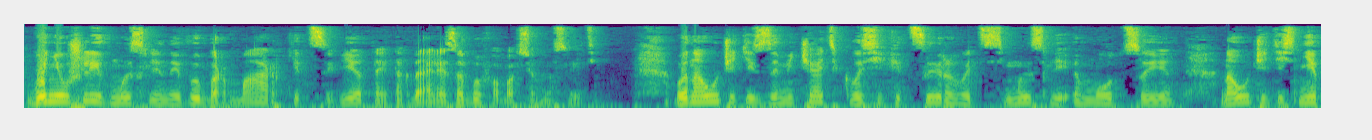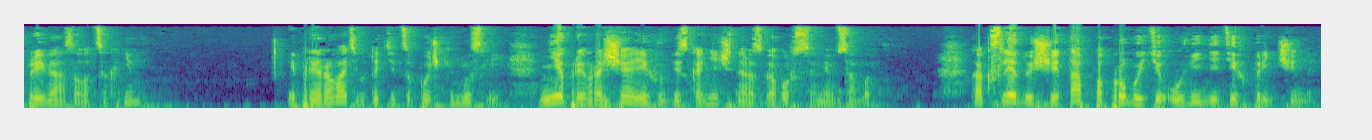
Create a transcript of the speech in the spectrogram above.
Вы не ушли в мысленный выбор марки, цвета и так далее, забыв обо всем на свете. Вы научитесь замечать, классифицировать мысли, эмоции, научитесь не привязываться к ним и прерывать вот эти цепочки мыслей, не превращая их в бесконечный разговор с самим собой. Как следующий этап попробуйте увидеть их причины.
